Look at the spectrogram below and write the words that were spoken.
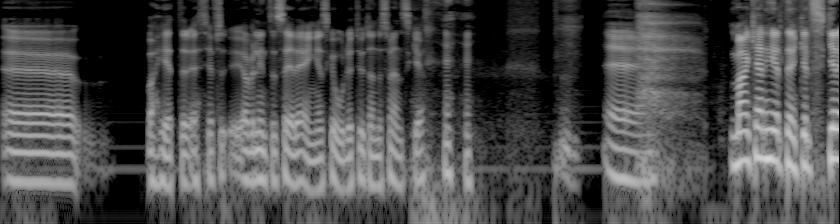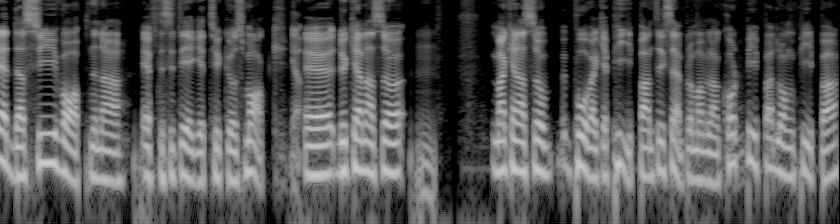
eh, vad heter det? Jag- Jag vill inte säga det engelska ordet utan det svenska. Eh, Man kan helt enkelt skräddarsy vapnena efter sitt eget tycke och smak. Ja. Eh, du kan alltså, Mm. man kan alltså påverka pipan till exempel om man vill ha en kort pipa, lång pipa.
